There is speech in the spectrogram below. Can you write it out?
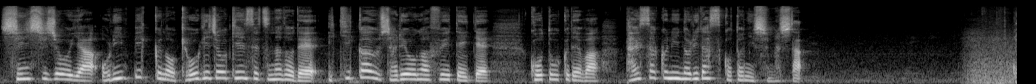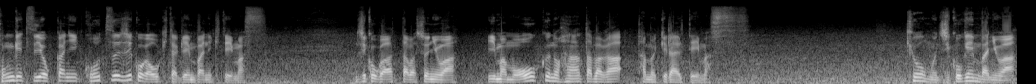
新市場やオリンピックの競技場建設などで行き交う車両が増えていて江東区では対策に乗り出すことにしました。今月4日に交通事故が起きた現場に来ています。事故があった場所には今も多くの花束が手向けられています。今日も事故現場には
